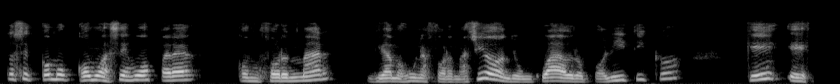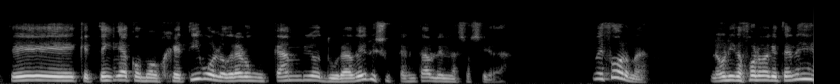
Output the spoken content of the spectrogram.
entonces, ¿cómo, cómo haces vos para conformar, digamos, una formación de un cuadro político que, esté, que tenga como objetivo lograr un cambio duradero y sustentable en la sociedad? No hay forma. La única forma que tenés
